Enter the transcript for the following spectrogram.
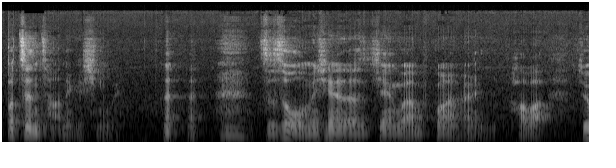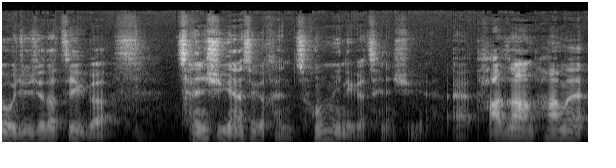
不正常的一个行为。只是我们现在是见惯不惯而已，好吧？所以我就觉得这个程序员是个很聪明的一个程序员。哎，他让他们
